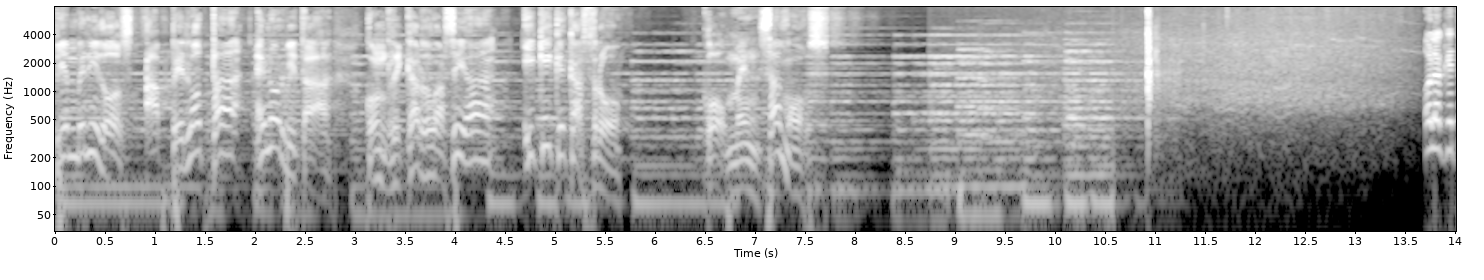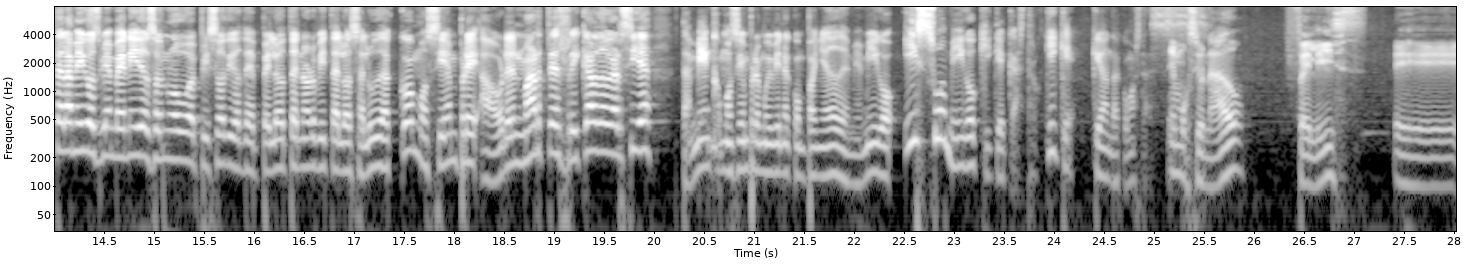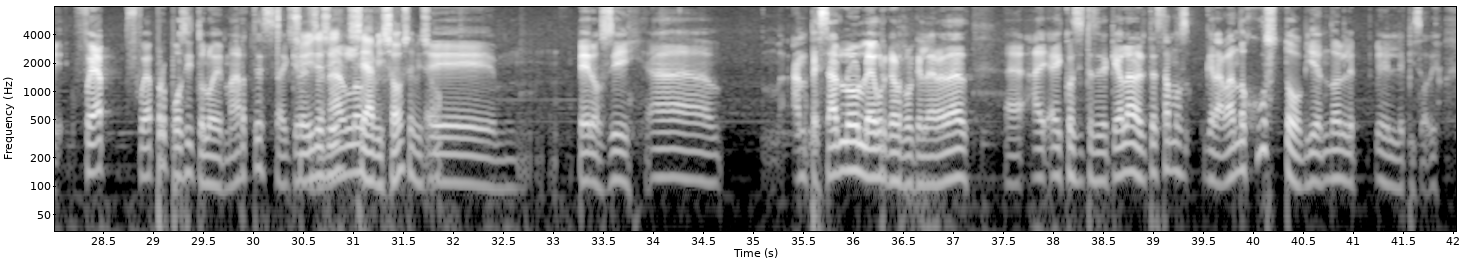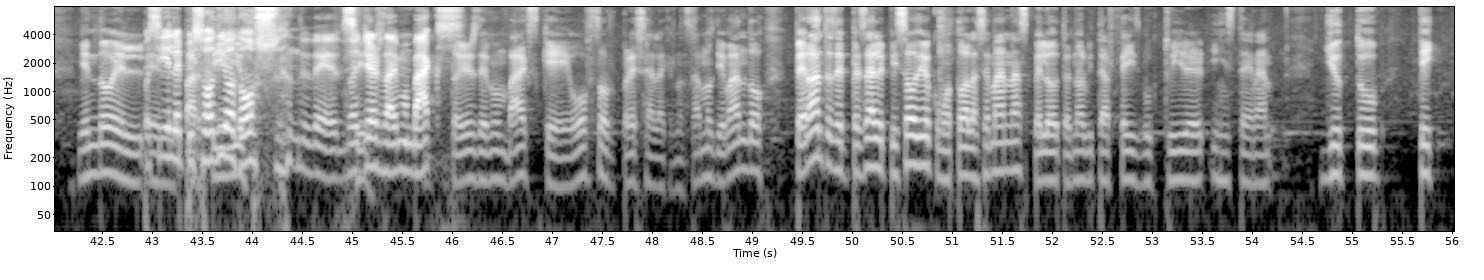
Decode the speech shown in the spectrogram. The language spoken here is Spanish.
bienvenidos a Pelota en órbita con Ricardo García y Quique Castro. Comenzamos. Hola, ¿qué tal amigos? Bienvenidos a un nuevo episodio de Pelota en órbita. Los saluda como siempre, ahora en martes, Ricardo García, también como siempre muy bien acompañado de mi amigo y su amigo Quique Castro. Quique, ¿qué onda? ¿Cómo estás? Emocionado, feliz. Eh, fue, a, fue a propósito lo de martes, hay que Sí, sí, sí, mencionarlo. se avisó, se avisó. Eh, pero sí, a, a empezarlo luego, Ricardo, porque la verdad eh, hay, hay cositas de que hablar. Ahorita estamos grabando justo viendo el, el episodio. Viendo el. pues sí, el episodio partido 2 de. Dodgers Diamondbacks. Dodgers Diamondbacks, que oh, sorpresa la que nos estamos llevando. Pero antes de empezar el episodio, como todas las semanas, pelota en órbita, Facebook, Twitter, Instagram, YouTube,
